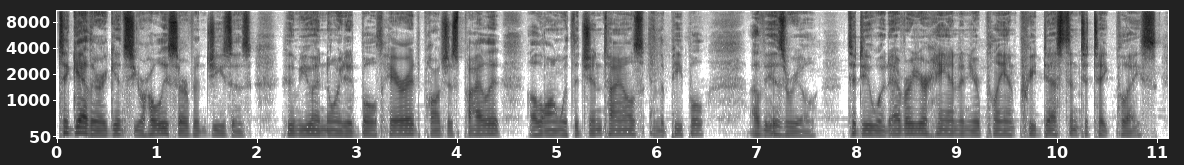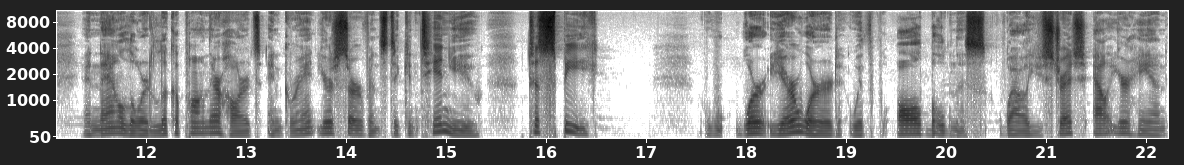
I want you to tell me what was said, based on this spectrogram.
together against your holy servant Jesus, whom you anointed, both Herod, Pontius Pilate, along with the Gentiles and the people of Israel, to do whatever your hand and your plan predestined to take place. And now, Lord, look upon their hearts and grant your servants to continue to speak wor- your word with all boldness, while you stretch out your hand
